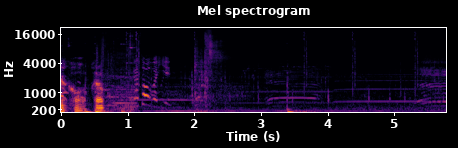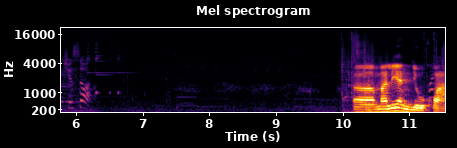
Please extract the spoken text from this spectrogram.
จากขอบครับ เอ่อ มาเลียนอยู่ขวา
